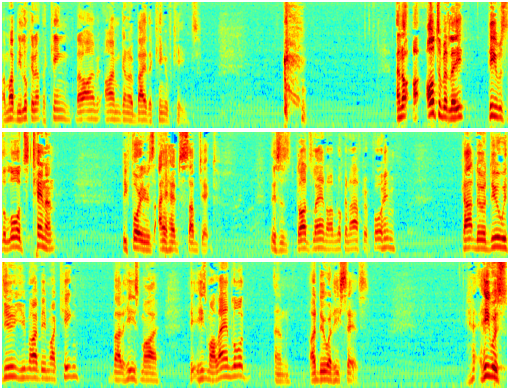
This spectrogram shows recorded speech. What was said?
I might be looking at the King, but I'm, I'm going to obey the King of Kings. and ultimately, he was the Lord's tenant before he was Ahab's subject. This is God's land. I'm looking after it for him. Can't do a deal with you. You might be my king, but he's my, he's my landlord, and I do what he says. He was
